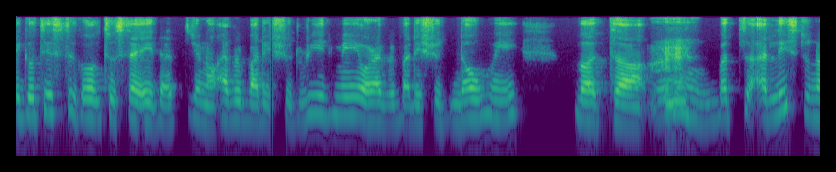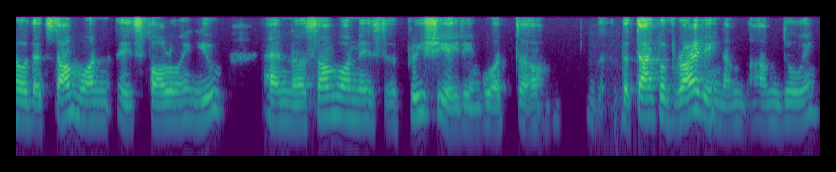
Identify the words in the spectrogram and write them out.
egotistical to say that you know everybody should read me or everybody should know me, but uh, but at least to know that someone is following you and uh, someone is appreciating what um, the type of writing I'm I'm doing.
